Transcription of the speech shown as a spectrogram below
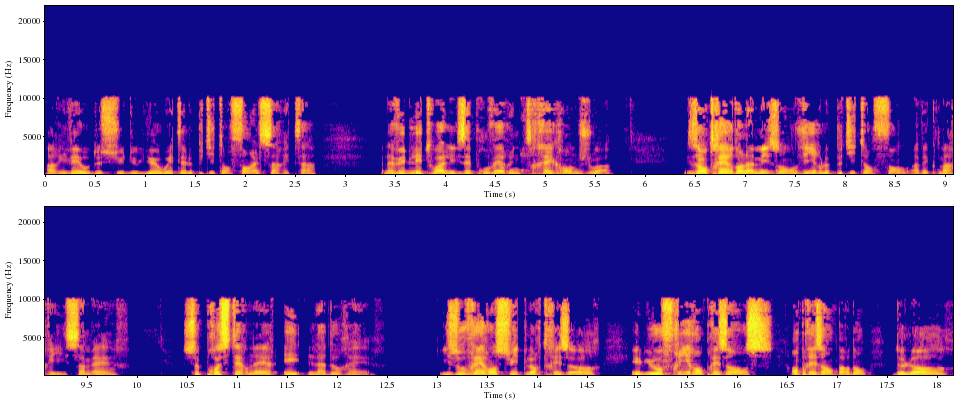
Arrivée au-dessus du lieu où était le petit enfant, elle s'arrêta. À la vue de l'étoile, ils éprouvèrent une très grande joie. Ils entrèrent dans la maison, virent le petit enfant avec Marie, sa mère, se prosternèrent et l'adorèrent. Ils ouvrèrent ensuite leur trésor et lui offrirent en présence, en présent, pardon, de l'or,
